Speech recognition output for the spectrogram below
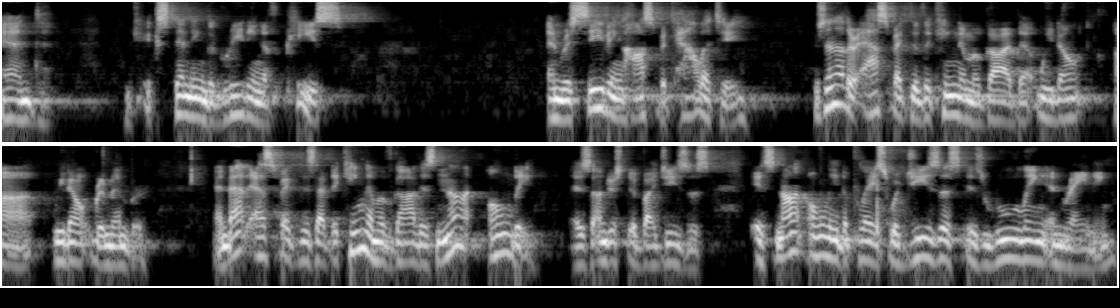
and extending the greeting of peace and receiving hospitality, there's another aspect of the kingdom of God that we don't, uh, we don't remember. And that aspect is that the kingdom of God is not only, as understood by Jesus, it's not only the place where Jesus is ruling and reigning.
